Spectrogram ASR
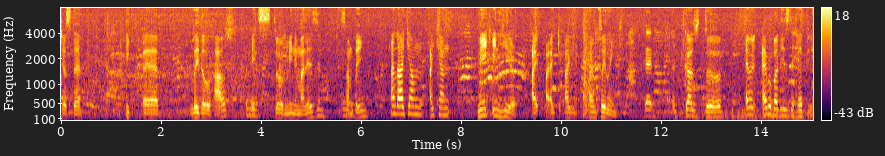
just a, a big uh, little house. Mm-hmm. It's to minimalism something, and I can I can make in here. I I I I'm feeling Good. Uh, because the every, everybody is happy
